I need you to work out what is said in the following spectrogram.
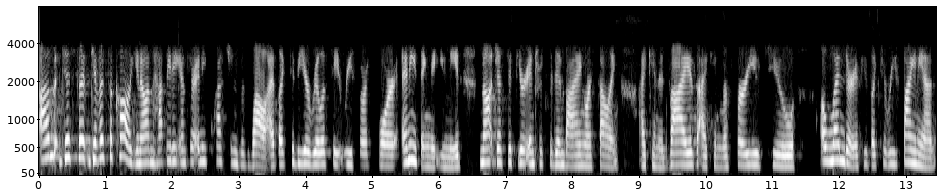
Um, just uh, give us a call. You know, I'm happy to answer any questions as well. I'd like to be your real estate resource for anything that you need, not just if you're interested in buying or selling. I can advise, I can refer you to a lender if you'd like to refinance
